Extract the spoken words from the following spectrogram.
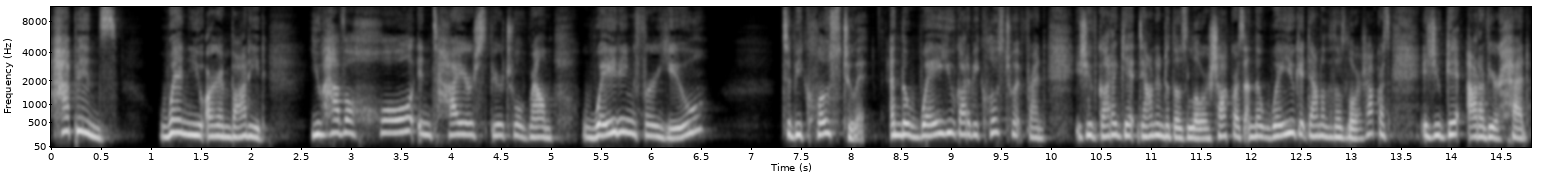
happens when you are embodied. You have a whole entire spiritual realm waiting for you to be close to it. And the way you got to be close to it, friend, is you've got to get down into those lower chakras. And the way you get down into those lower chakras is you get out of your head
